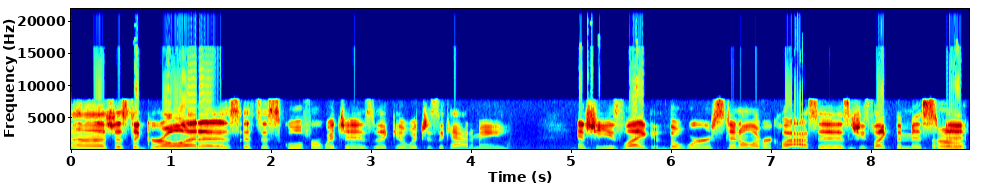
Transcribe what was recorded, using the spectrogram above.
Uh, it's just a girl at a it's a school for witches, like a witches academy, and she's like the worst in all of her classes. and She's like the misfit.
